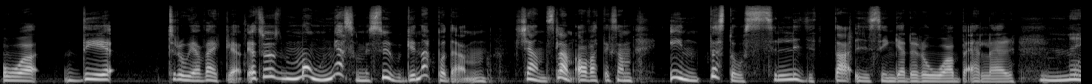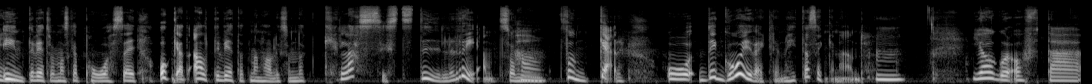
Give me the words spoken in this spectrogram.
Och det tror jag verkligen... Jag tror att många som är sugna på den känslan av att liksom inte stå och slita i sin garderob eller Nej. inte veta vad man ska på sig. Och att alltid veta att man har liksom något klassiskt stilrent som Ja. funkar. Och det går ju verkligen att hitta second hand. Mm. Jag går ofta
